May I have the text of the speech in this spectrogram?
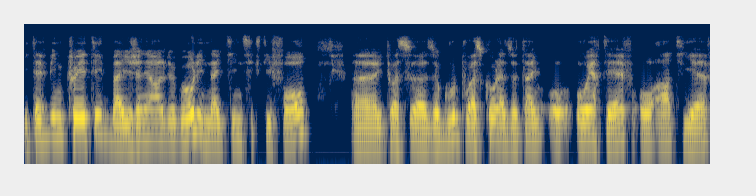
It had been created by General de Gaulle in 1964. Uh, it was uh, the group was called at the time o ORTF or RTF.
